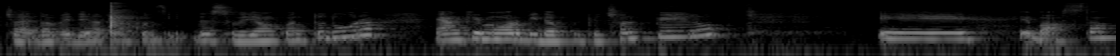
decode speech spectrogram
cioè da vederla così. Adesso vediamo quanto dura, è anche morbida perché c'ha il pelo e, e basta.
